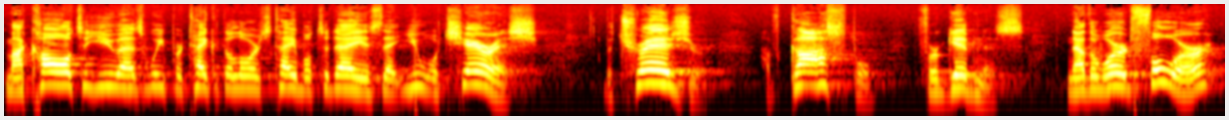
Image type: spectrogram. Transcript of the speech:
my call to you as we partake of the Lord's table today is that you will cherish the treasure of gospel forgiveness. Now, the word for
